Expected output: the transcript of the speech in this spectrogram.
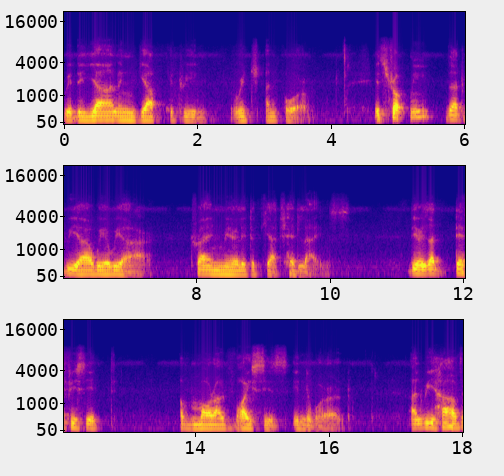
with the yawning gap between rich and poor. It struck me that we are where we are, trying merely to catch headlines. There is a deficit of moral voices in the world. And we have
